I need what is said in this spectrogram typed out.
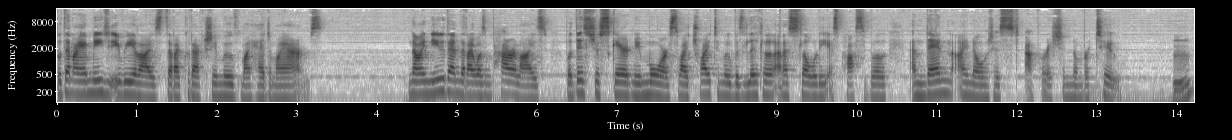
But then I immediately realised that I could actually move my head and my arms. Now I knew then that I wasn't paralysed, but this just scared me more, so I tried to move as little and as slowly as possible, and then I noticed apparition number two. Hmm?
